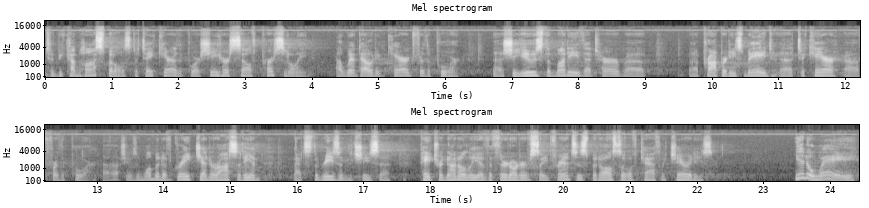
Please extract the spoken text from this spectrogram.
to become hospitals to take care of the poor. She herself personally uh, went out and cared for the poor. Uh, she used the money that her properties made to care for the poor. she was a woman of great generosity, and that's the reason that she's patron not only of the Third Order of St. Francis, but also of Catholic Charities. In a way,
